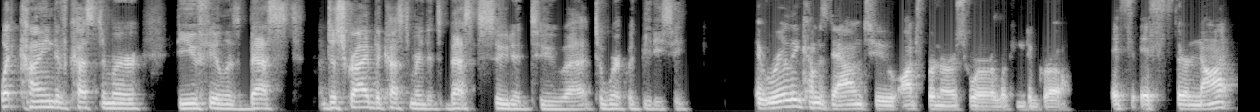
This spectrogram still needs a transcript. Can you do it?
what kind of customer do you feel is best? Describe the customer that's best suited to uh, to work with BDC. It really comes down to entrepreneurs who are looking to grow. If if they're not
